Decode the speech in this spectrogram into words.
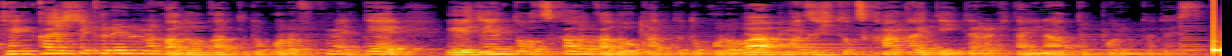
展開してくれるのかどうかってところを含めて、エージェントを使うかどうかってところは、まず一つ考えていただきたいなってポイントです。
